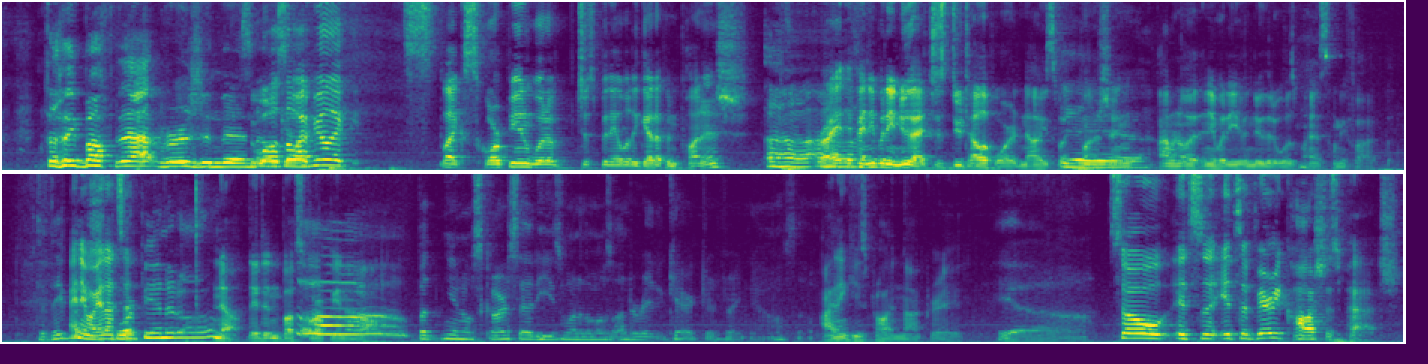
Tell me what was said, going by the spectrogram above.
so they buffed that version then. so well, so. I feel like like Scorpion would have just been able to get up and punish. Uh-huh, right? uh-huh. If anybody knew that, just do teleport. and Now he's like Yeah, punishing. yeah, yeah. I don't know that anybody even knew that it was minus twenty five. But Did they buff Anyway. Scorpion at all? no, they didn't buff Scorpion at all. Oh, But you know, Scar said he's one of the most underrated characters right now. So I think he's probably not great. yeah. So it's a it's a very cautious patch.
